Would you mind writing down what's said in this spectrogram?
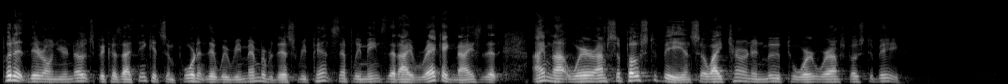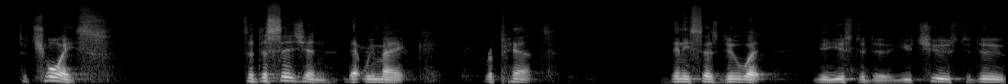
put it there on your notes because I think it's important that we remember this. Repent simply means that I recognize that I'm not where I'm supposed to be, and so I turn and move toward where I'm supposed to be. It's a choice, it's a decision that we make. Repent. Then he says, Do what you used to do. You choose to do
